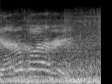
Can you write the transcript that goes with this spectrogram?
Get them ready.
